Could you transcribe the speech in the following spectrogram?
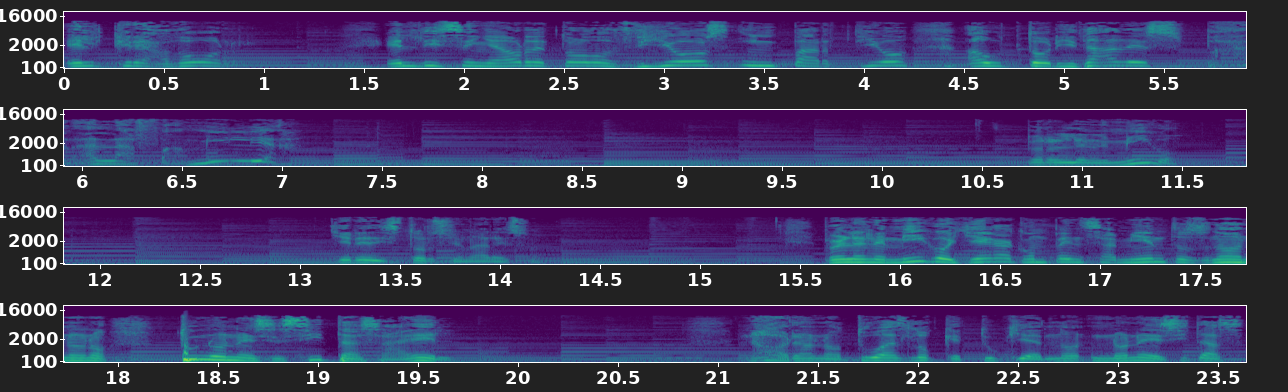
el creador, el diseñador de todo, Dios impartió autoridades para la familia. Pero el enemigo quiere distorsionar eso. Pero el enemigo llega con pensamientos, no, no, no, tú no necesitas a él. No, no, no, tú haz lo que tú quieras, no, no necesitas,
